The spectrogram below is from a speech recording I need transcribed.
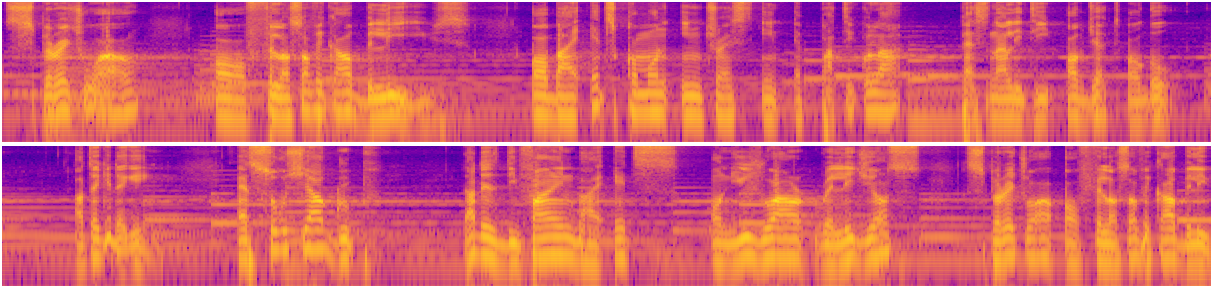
spiritual or philosophical beliefs or by its common interest in a particular personality, object, or goal. I'll take it again. A social group that is defined by its unusual religious, spiritual, or philosophical belief.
